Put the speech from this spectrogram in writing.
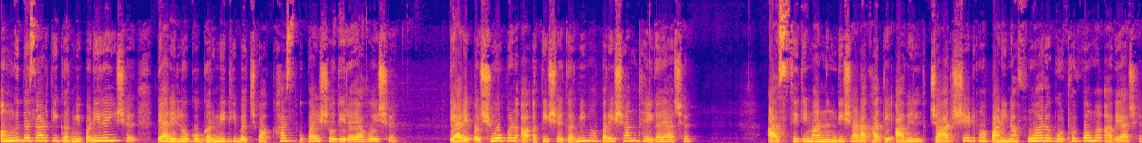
અંગ દઝાડતી ગરમી પડી રહી છે, ત્યારે લોકો ગરમીથી બચવા ખાસ ઉપાય શોધી રહ્યા હોય છે. ત્યારે પશુઓ પણ આ અતિશય ગરમીમાં પરેશાન થઈ ગયા છે. આ સ્થિતિમાં નંદીશાળા ખાતે આવેલ ચાર શેડમાં પાણીના ફુવારા ગોઠવવામાં આવ્યા છે,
